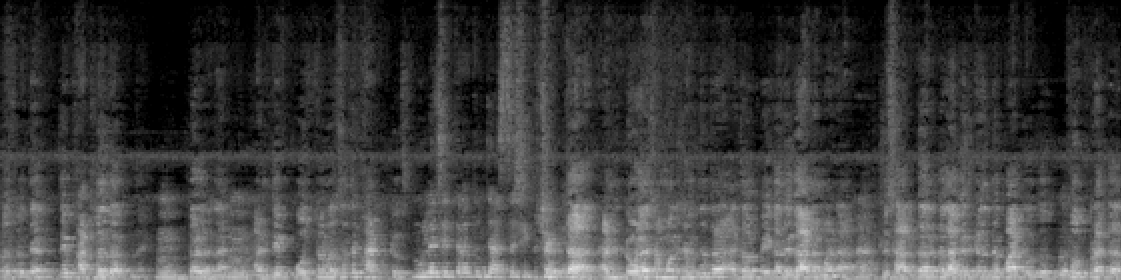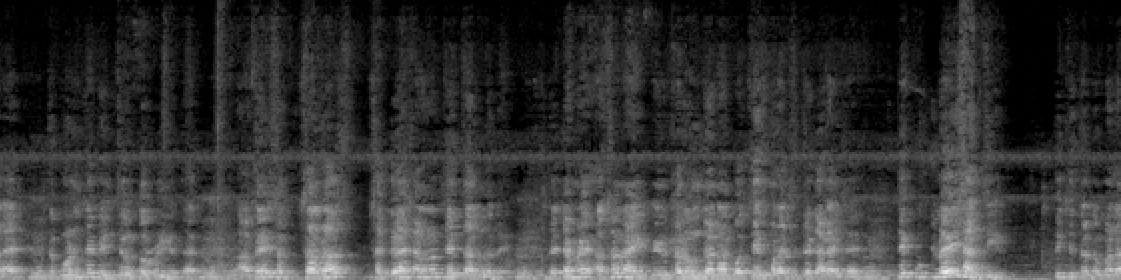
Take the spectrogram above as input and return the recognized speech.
तसं त्यात ते फाटलं जात नाही. कळलं ना. आणि ते पोस्टर असं ते फाटतं मुलं चित्रातून जास्त शिकतात आणि डोळ्यासमोर तर आता एखादं गाणं. म्हणा ते सारखं सारखं लागत गेलं तर पाठ होतं. तोच प्रकार आहे. तर म्हणून ते भिंतीवर करून घेतात. आता हे सर्रास सगळ्या कारणात तेच चालू झालंय हम्म. त्याच्यामुळे असं नाही मी ठरवून जाणार बघ तेच मला चित्र काढायचं आहे. ते कुठलंही सांगतील ते चित्र तुम्हाला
